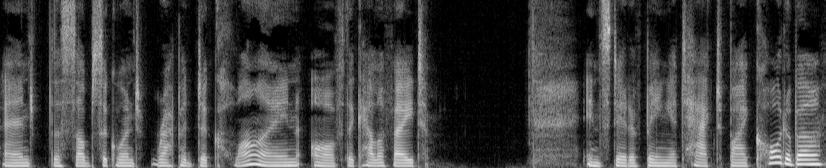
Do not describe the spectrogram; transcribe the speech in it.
and the subsequent rapid decline of the caliphate. Instead of being attacked by Cordoba,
